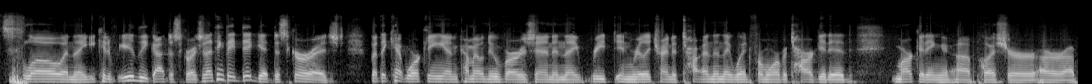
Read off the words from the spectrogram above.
slow, and they could have really got discouraged. And I think they did get discouraged, but they kept working and coming out with a new version, and they re- and really trying to, tar- and then they went for more of a targeted marketing uh, push or or a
